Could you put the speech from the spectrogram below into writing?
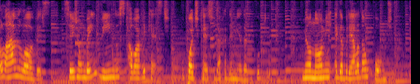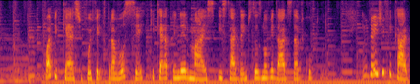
Olá, lovers! Sejam bem-vindos ao Avicast, o podcast da Academia da Avicultura. Meu nome é Gabriela Dal Ponte. O Avicast foi feito para você que quer aprender mais e estar dentro das novidades da avicultura. Em vez de ficar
